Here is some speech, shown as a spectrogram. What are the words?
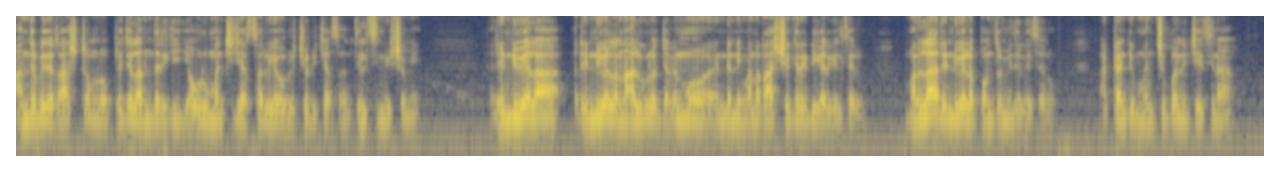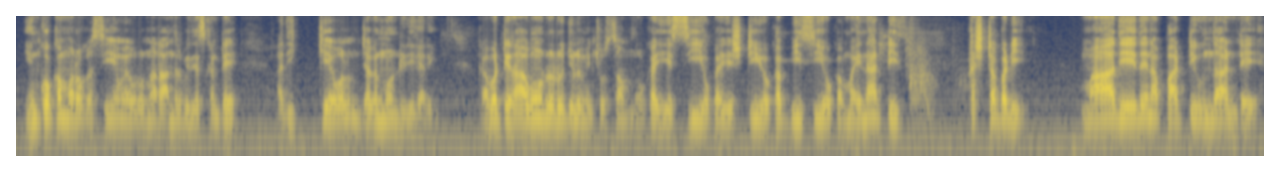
ఆంధ్రప్రదేశ్ రాష్ట్రంలో ప్రజలందరికీ ఎవరు మంచి చేస్తారు ఎవరు చెడు చేస్తారు తెలిసిన విషయమే. రెండు వేల రెండు వేల నాలుగులో జగన్మోహన్ ఏంటని మన రాజశేఖర రెడ్డి గారు గెలిచారు. మళ్ళా రెండు వేల పంతొమ్మిదిలో గెలిచారు. అట్లాంటి మంచి పనులు చేసిన ఇంకొక మరొక సీఎం ఎవరు ఉన్నారు ఆంధ్రప్రదేశ్ కంటే? అది కేవలం జగన్మోహన్ రెడ్డి గారి. కాబట్టి రాబోయే రోజుల్లో మేము చూస్తాం. ఒక ఎస్సీ ఒక ఎస్టీ ఒక బీసీ ఒక మైనార్టీ కష్టపడి మాది ఏదైనా పార్టీ ఉందా అంటే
